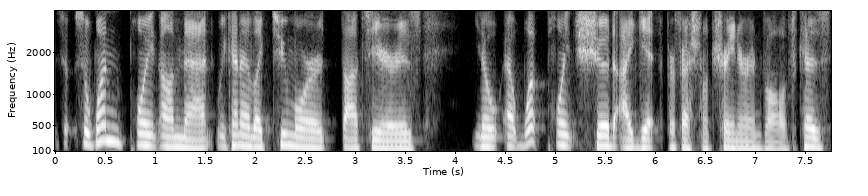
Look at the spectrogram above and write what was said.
so so one point on that, we kind of have like two more thoughts here. Is you know at what point should I get a professional trainer involved? Because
